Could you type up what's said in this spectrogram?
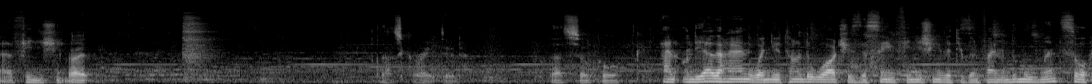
uh, finishing. Right. That's great, dude. That's so cool. And on the other hand, when you turn the watch, it's the same finishing that you can find on the movement. So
